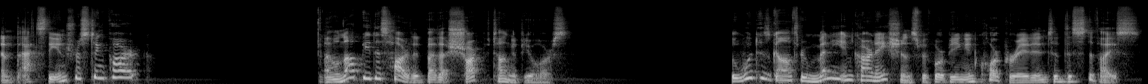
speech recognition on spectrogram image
And that's the interesting part? I will not be disheartened by that sharp tongue of yours. The wood has gone through many incarnations before being incorporated into this device.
